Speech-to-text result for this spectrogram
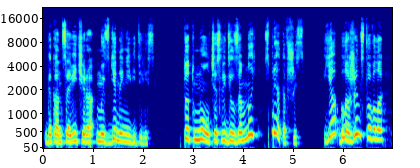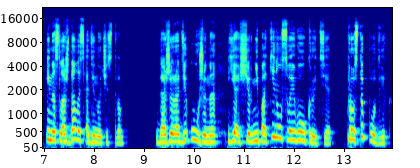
До конца вечера мы с Геной не виделись. Тот молча следил за мной, спрятавшись. Я блаженствовала и наслаждалась одиночеством. Даже ради ужина ящер не покинул своего укрытия. Просто подвиг.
